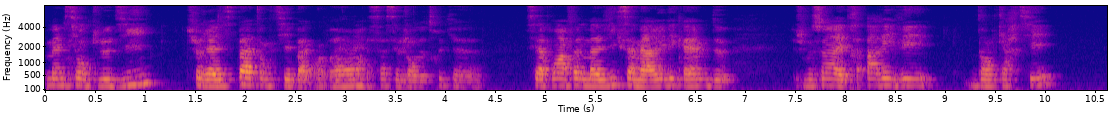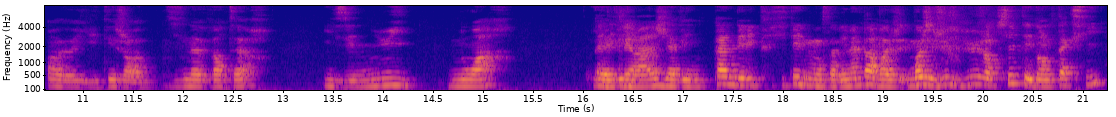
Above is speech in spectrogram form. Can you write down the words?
même si on te le dit, tu réalises pas tant que tu es pas quoi. Vraiment, Ouais. ça c'est le genre de truc. euh, C'est la première fois de ma vie que ça m'est arrivé quand même de. Je me souviens d'être arrivée dans le quartier. Euh, il était genre 19-20 heures. Il faisait nuit noire. Il y avait- d'éclairage. Il y avait une panne d'électricité. Nous on savait même pas. Moi j'ai, moi j'ai juste vu, genre tu sais, t'es dans le taxi,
